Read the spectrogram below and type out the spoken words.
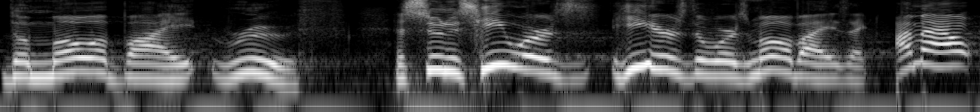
the Moabite Ruth. As soon as he, words, he hears the words Moabite, he's like, I'm out.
